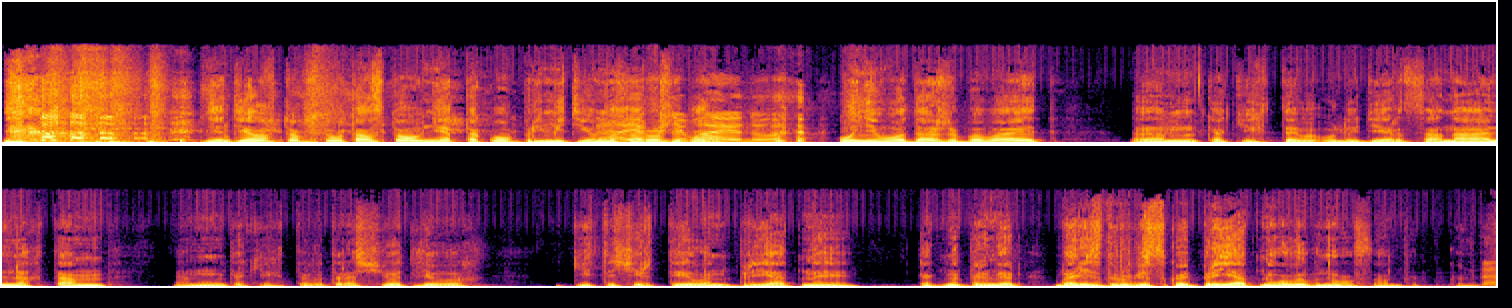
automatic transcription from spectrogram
Нет, дело в том, что у Толстого нет такого примитивно хорошего. ну, У него даже бывает эм, каких-то у людей рациональных, там эм, каких-то вот расчетливых, какие-то черты он приятные. Как, например, Борис Друбецкой приятно улыбнулся. Он такой. да.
